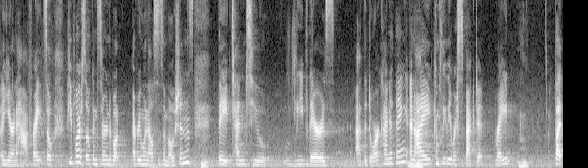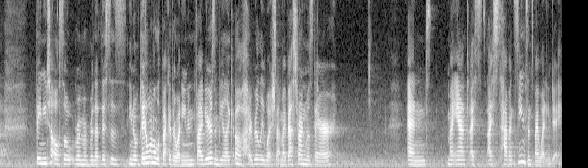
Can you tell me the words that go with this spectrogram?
a year and a half, right? So people are so concerned about everyone else's emotions, Hmm. they tend to leave theirs at the door kind of thing. And Mm-hmm. I completely respect it, right? But they need to also remember that this is, you know, they don't want to look back at their wedding in five years and be like, oh, I really wish that my best friend was there. And my aunt, I, I haven't seen since my wedding day.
